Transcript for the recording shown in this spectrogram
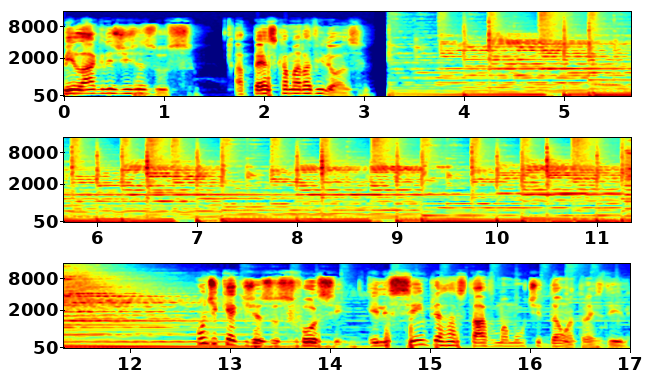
Milagres de Jesus. A pesca maravilhosa. Onde quer que Jesus fosse, ele sempre arrastava uma multidão atrás dele.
